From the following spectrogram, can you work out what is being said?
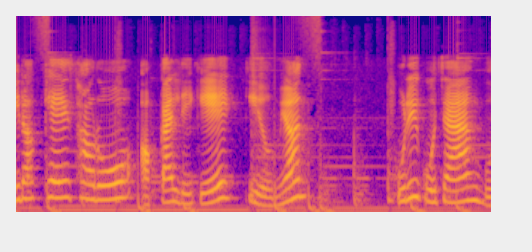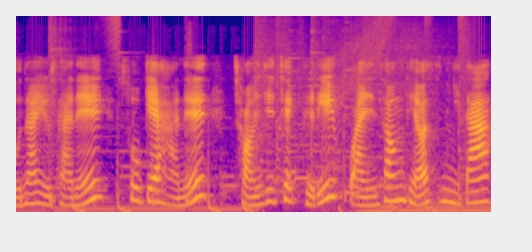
이렇게 서로 엇갈리게 끼우면 우리 고장 문화유산을 소개하는 전시책들이 완성되었습니다.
